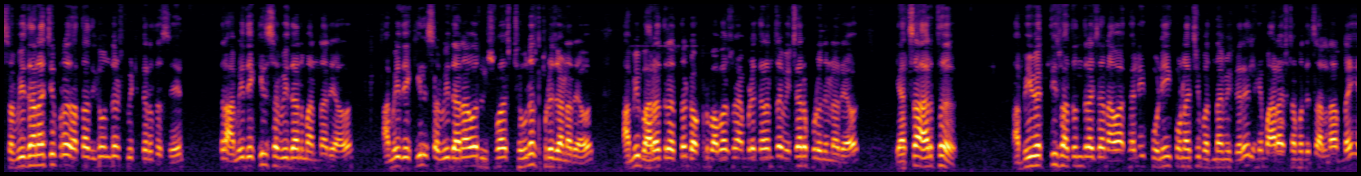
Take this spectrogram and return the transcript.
संविधानाची प्रत हातात घेऊन जर ट्विट करत असेल तर आम्ही देखील संविधान मानणारे आहोत. आम्ही देखील संविधानावर विश्वास ठेवूनच पुढे जाणारे आहोत. आम्ही भारतरत्न डॉक्टर बाबासाहेब आंबेडकरांचा विचार पुढे नेणारे आहोत. याचा अर्थ अभिव्यक्ती स्वातंत्र्याच्या नावाखाली कोणी कोणाची बदनामी करेल हे महाराष्ट्रामध्ये चालणार नाही.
